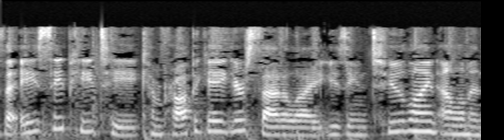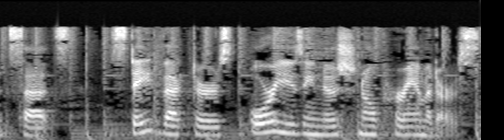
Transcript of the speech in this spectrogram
The ACPT can propagate your satellite using two-line element sets, state vectors, or using notional parameters.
